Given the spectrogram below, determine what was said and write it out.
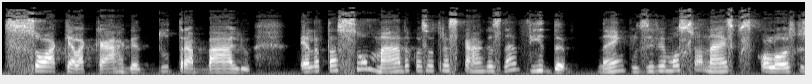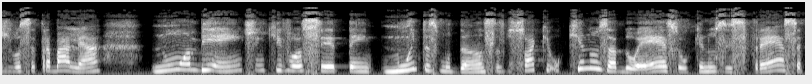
só aquela carga do trabalho, ela está somada com as outras cargas da vida né, inclusive emocionais, psicológicas, de você trabalhar num ambiente em que você tem muitas mudanças, só que o que nos adoece, o que nos estressa,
